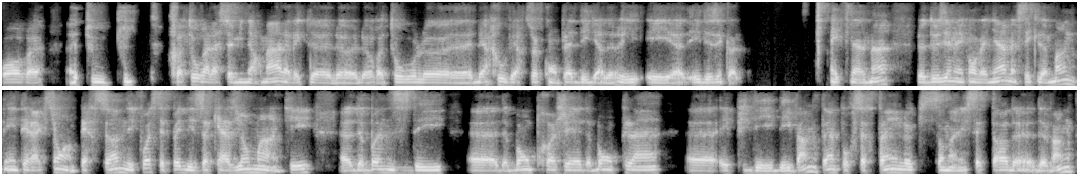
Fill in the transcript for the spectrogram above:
avoir tout, tout, retour à la semi-normale avec le, le, retour, là, la réouverture complète des garderies et, et des écoles. Et finalement, le deuxième inconvénient, ben, c'est que le manque d'interaction en personne, des fois, ça peut être des occasions manquées de bonnes idées, de bons projets, de bons plans, euh, et puis des, des ventes hein, pour certains là, qui sont dans les secteurs de, de vente,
